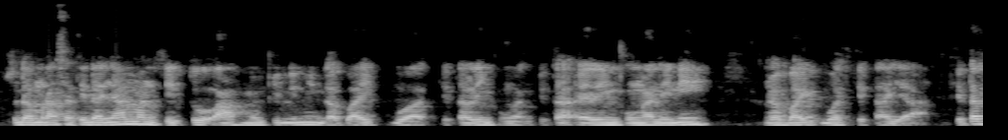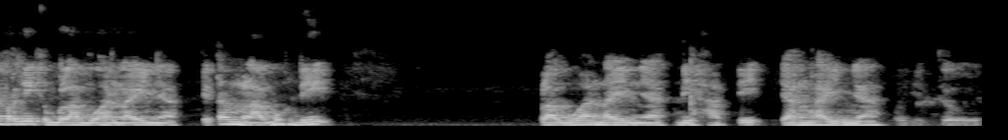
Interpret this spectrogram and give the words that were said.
sudah merasa tidak nyaman situ ah mungkin ini nggak baik buat kita lingkungan kita eh lingkungan ini nggak baik buat kita ya. Kita pergi ke pelabuhan lainnya. Kita melabuh di pelabuhan lainnya di hati yang lainnya begitu.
